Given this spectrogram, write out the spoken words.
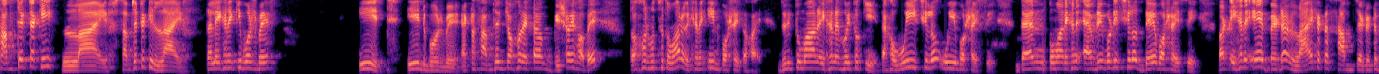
সাবজেক্টটা কি? লাইফ সাবজেক্টটা কি? লাইফ তাহলে এখানে কি বসবে? ইট ইট বসবে। একটা সাবজেক্ট যখন একটা বিষয় হবে, তখন হচ্ছে তোমার ওইখানে ইট বসাইতে হয়। যদি তোমার এখানে হয়তো কি, দেখো উই ছিল উই বসাইছি। দেন তোমার এখানে এভরিবডি ছিল দে বসাইছি। বাট এখানে এ বেটার লাইফ একটা সাবজেক্ট একটা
